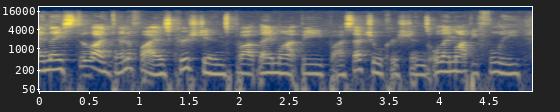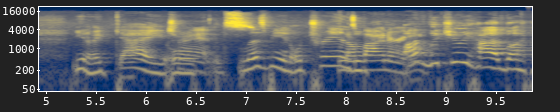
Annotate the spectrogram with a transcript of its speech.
and they still identify as Christians, but they might be bisexual Christians or they might be fully, you know, gay Trans. or lesbian or trans. Non-binary. I've literally had like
